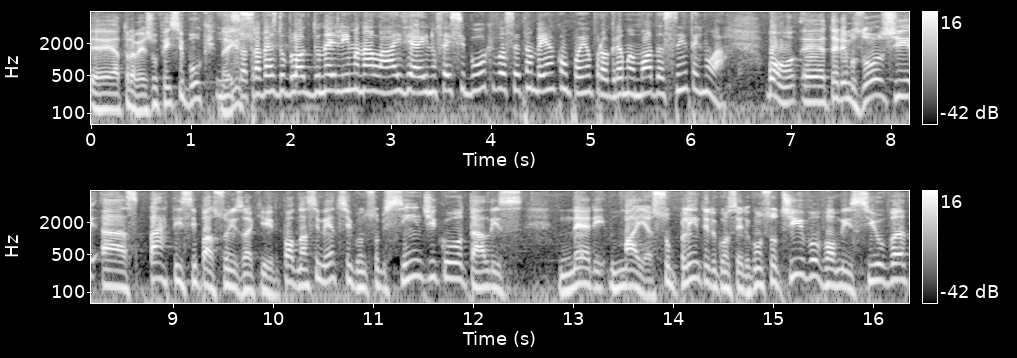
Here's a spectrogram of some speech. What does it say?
é, através do Facebook, isso, é isso? através do blog do Ney Lima na live aí no Facebook, você também acompanha o programa Moda Center no ar. Bom, eh, teremos hoje as participações aqui. Paulo Nascimento, segundo subsíndico, Thales Nery Maia, suplente do Conselho Consultivo, Valmir Silva,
